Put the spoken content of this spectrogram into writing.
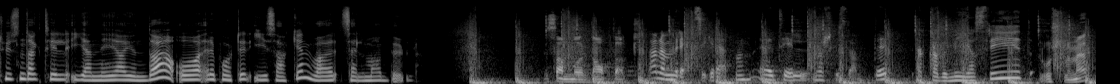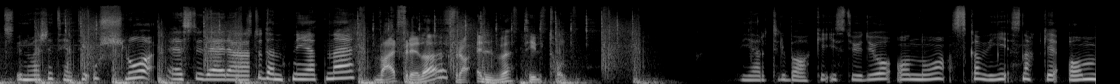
Tusen takk til Jenny Ayunda, og reporter i saken var Selma Bull. Samordna opptak. Det er om rettssikkerheten eh, til norske studenter. Akademia Strid. Oslo OsloMet. Universitetet i Oslo. Studerer studentnyhetene. Hver fredag fra 11 til 12. Vi er tilbake i studio, og nå skal vi snakke om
